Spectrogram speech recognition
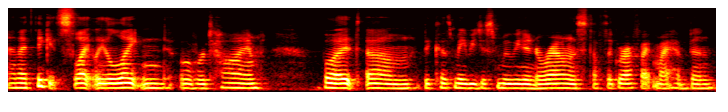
and I think it's slightly lightened over time but um, because maybe just moving it around and stuff the graphite might have been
